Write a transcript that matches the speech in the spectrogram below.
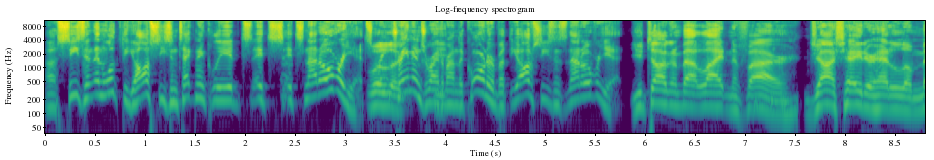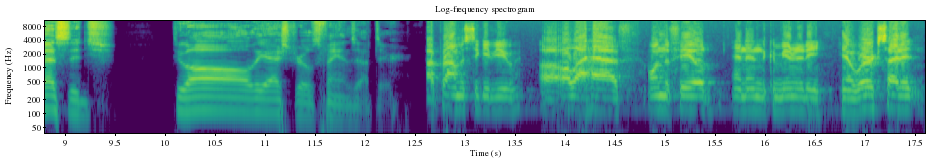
uh, season. And look, the off season technically it's it's it's not over yet. Spring well, look, training's right you, around the corner, but the off season's not over yet. You talking about lighting the fire? Josh Hader had a little message to all the Astros fans out there? I promise to give you uh, all I have on the field and in the community. You know, we're excited.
